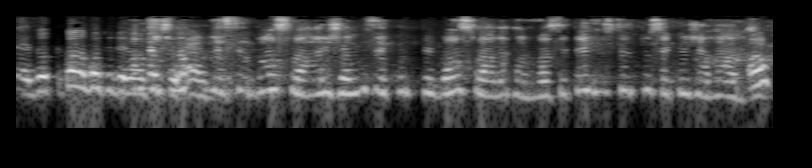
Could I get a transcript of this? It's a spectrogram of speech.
les autres. Pourquoi on ne peut Non, dénoncer pour vais elle? Bonsoir. Je vous écoute plus. Bonsoir. C'était juste tout ce que j'avais à dire. Ok,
